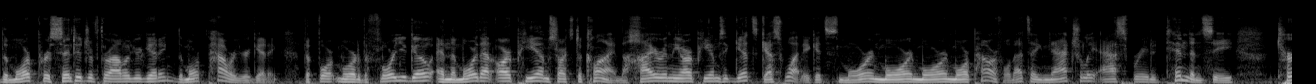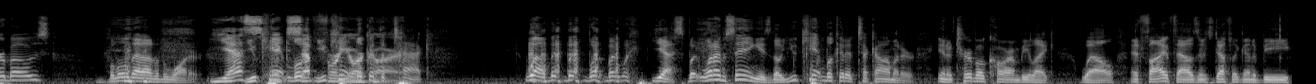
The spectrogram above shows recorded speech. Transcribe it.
the more percentage of throttle you're getting, the more power you're getting. The for, more to the floor you go, and the more that RPM starts to climb. The higher in the RPMs it gets, guess what? It gets more and more and more and more powerful. That's a naturally aspirated tendency. Turbos blow that out of the water. Yes, you can't look. except You for can't look car. at the tach. Well, but, but but but yes, but what I'm saying is though you can't look at a tachometer in a turbo car and be like, well, at 5,000 it's definitely going to be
